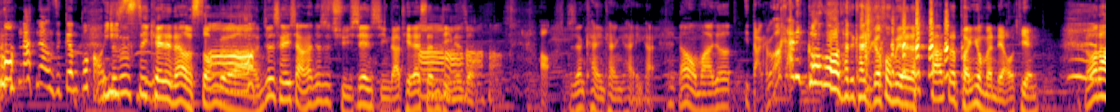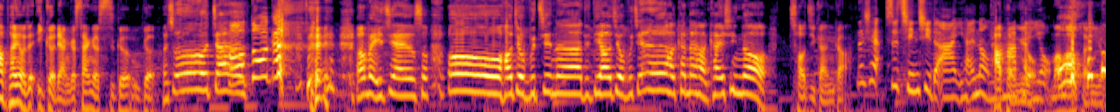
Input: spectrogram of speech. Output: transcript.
那那样子更不好意思就。是 CK 的哪有松的啊？哦你就可以想象，就是曲线型的啊、贴在身体那种。好好好好，就这样看一看，看一看。然后我妈就一打开，我，看你公公，她就开始跟后面的她的朋友们聊天。然后她的朋友就一个、两个、三个、四个、五个，她说：“哦，家好多个，对。”然后每一进来就说：“哦，好久不见啊，弟弟好久不见，嗯好看到好开心哦。”超级尴尬。那些是亲戚的阿姨还是那种她妈妈朋友？妈妈哦，朋友，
